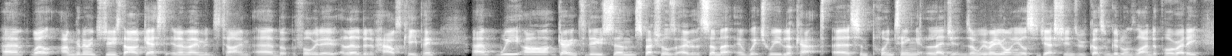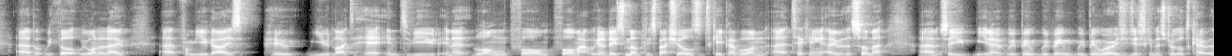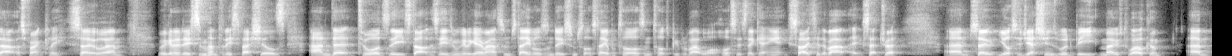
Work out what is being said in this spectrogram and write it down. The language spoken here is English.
Um, well, I'm going to introduce our guest in a moment's time, uh, but before we do, a little bit of housekeeping. Um, we are going to do some specials over the summer in which we look at uh, some pointing legends, and we really want your suggestions. We've got some good ones lined up already, uh, but we thought we want to know uh, from you guys who you'd like to hear interviewed in a long form format. We're going to do some monthly specials to keep everyone uh, ticking over the summer. Um, so you you know we've been we've been we've been worried you're just going to struggle to cope without us, frankly. So um, we're going to do some monthly specials, and uh, towards the start of the season, we're going to go around some stables and do some sort of stable tours and talk to people about what horses they're getting excited about, etc. Um, so your suggestions would be most welcome. Um,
